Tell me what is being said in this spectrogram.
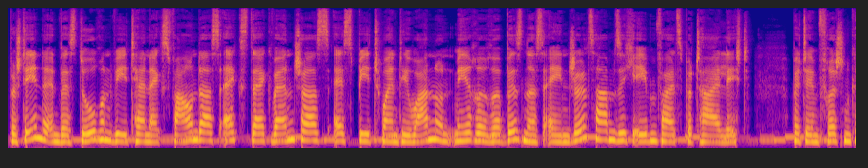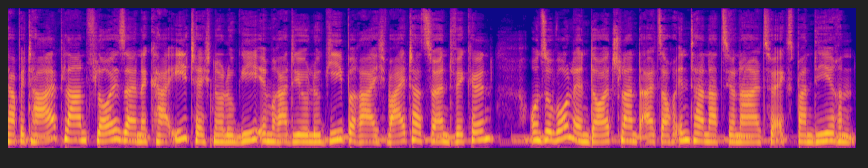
Bestehende Investoren wie 10x Founders, XDeck Ventures, SB21 und mehrere Business Angels haben sich ebenfalls beteiligt. Mit dem frischen Kapital plant Floy seine KI-Technologie im Radiologiebereich weiterzuentwickeln und sowohl in Deutschland als auch international zu expandieren.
